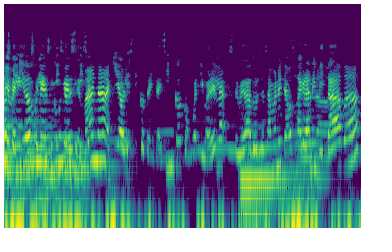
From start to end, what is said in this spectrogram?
bienvenidos, feliz inicio de semana aquí a Holístico 35 con Wendy Varela, este Dulce Sámano y tenemos una gran invitada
